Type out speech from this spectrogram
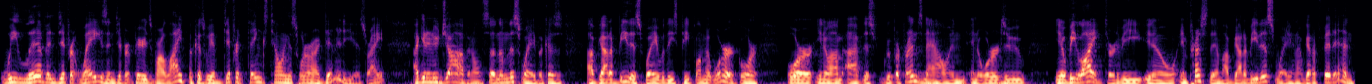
we live in different ways in different periods of our life because we have different things telling us what our identity is, right? I get a new job and all of a sudden I'm this way because I've got to be this way with these people I'm at work or or you know I'm, I have this group of friends now and in order to you know be liked or to be you know impress them I've got to be this way and I've got to fit in.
